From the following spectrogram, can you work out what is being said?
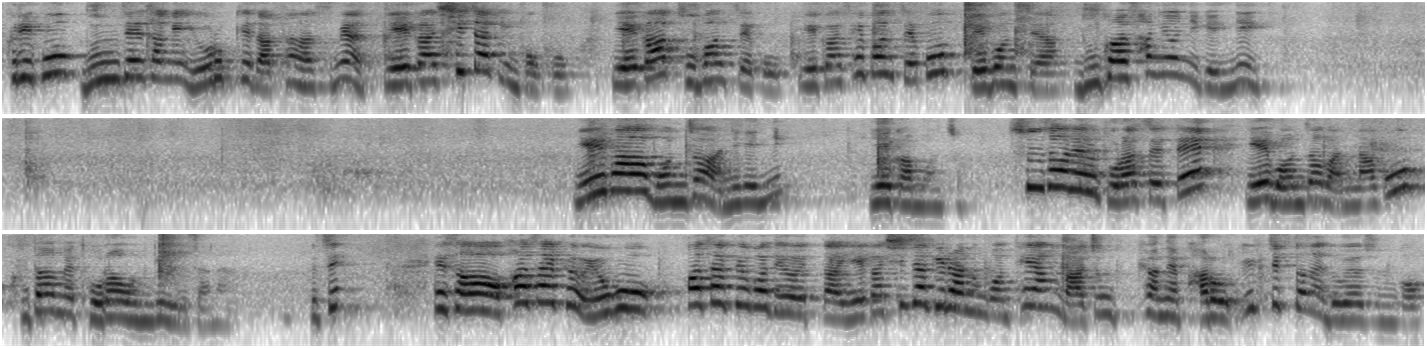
그리고 문제상에 이렇게 나타났으면 얘가 시작인 거고 얘가 두 번째고 얘가 세 번째고 네 번째야. 누가 상현이겠니? 얘가 먼저 아니겠니? 얘가 먼저. 순서대로 돌았을 때 얘 먼저 만나고 그 다음에 돌아오는 게 얘잖아. 그지? 그래서 화살표, 요거 화살표가 되어 있다. 얘가 시작이라는 건 태양 맞은편에 바로 일직선에 놓여주는 거.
